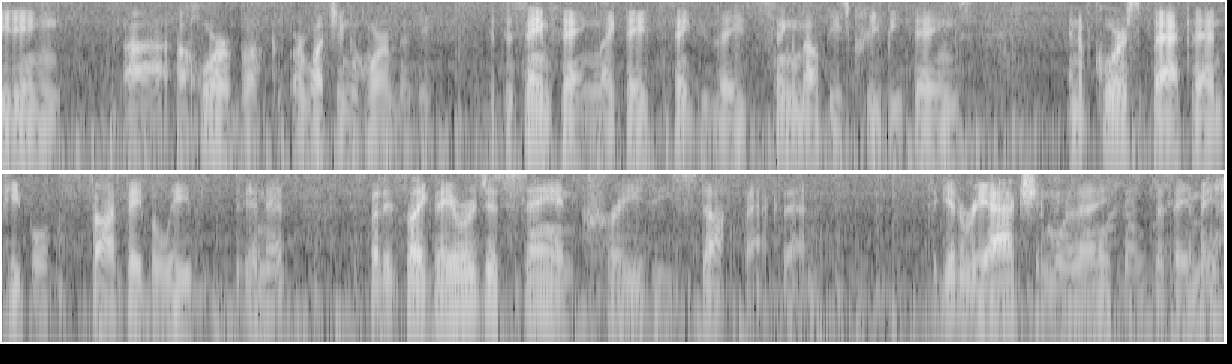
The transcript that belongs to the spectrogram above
Reading uh, a horror book or watching a horror movie. It's the same thing. Like they think they sing about these creepy things, and of course back then people thought they believed in it, but it's like they were just saying crazy stuff back then to get a reaction more than anything. But they made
